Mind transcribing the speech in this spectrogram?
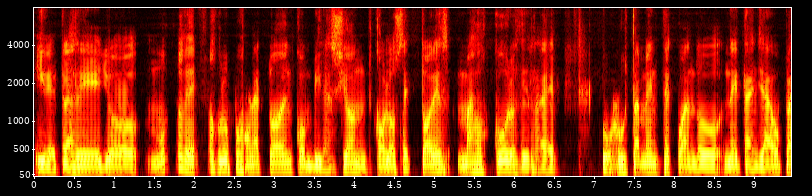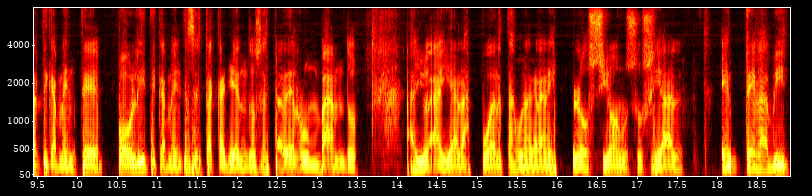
y detrás de ello muchos de estos grupos han actuado en combinación con los sectores más oscuros de Israel justamente cuando Netanyahu prácticamente políticamente se está cayendo, se está derrumbando, hay, a las puertas una gran explosión social en Tel Aviv,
